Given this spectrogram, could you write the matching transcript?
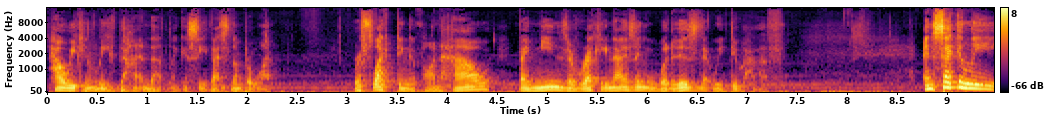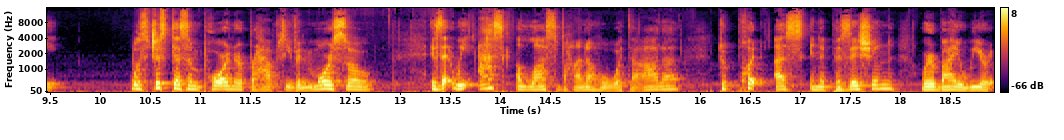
how we can leave behind that legacy. That's number one. Reflecting upon how, by means of recognizing what it is that we do have. And secondly, was just as important, or perhaps even more so, is that we ask Allah subhanahu wa ta'ala to put us in a position whereby we are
